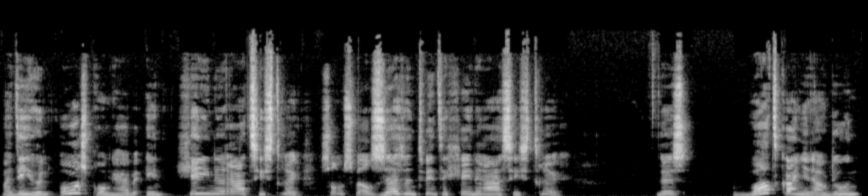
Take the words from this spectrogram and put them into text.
maar die hun oorsprong hebben in generaties terug. Soms wel 26 generaties terug. Dus wat kan je nou doen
